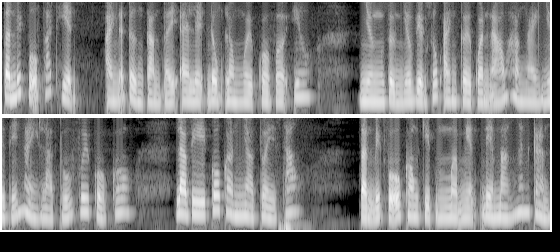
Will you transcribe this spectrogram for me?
Tần Bích Vũ phát hiện anh đã từng cảm thấy e lệ động lòng người của vợ yêu. Nhưng dường như việc giúp anh cởi quần áo hàng ngày như thế này là thú vui của cô. Là vì cô còn nhỏ tuổi sao? Tần Bích Vũ không kịp mở miệng để mà ngăn cản,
